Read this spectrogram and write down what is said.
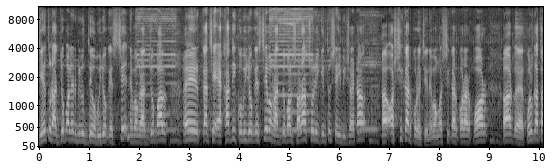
যেহেতু রাজ্যপালের বিরুদ্ধে অভিযোগ এসছে এবং রাজ্যপাল এর কাছে একাধিক অভিযোগ এসছে এবং রাজ্যপাল সরাসরি কিন্তু সেই বিষয়টা অস্বীকার করেছেন এবং অস্বীকার করার পর, আর কলকাতা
